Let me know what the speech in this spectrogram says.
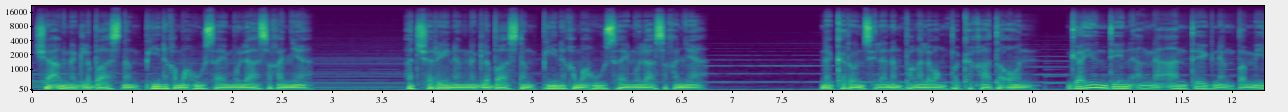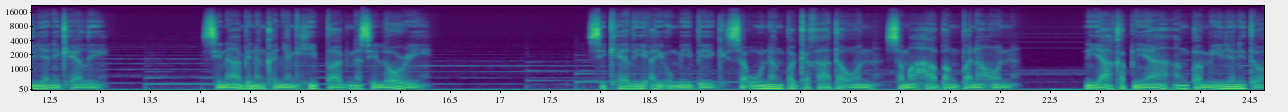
Siya ang naglabas ng pinakamahusay mula sa kanya at siya rin ang naglabas ng pinakamahusay mula sa kanya. Nagkaroon sila ng pangalawang pagkakataon. Gayon din ang naantig ng pamilya ni Kelly. Sinabi ng kanyang hipag na si Lori. Si Kelly ay umibig sa unang pagkakataon sa mahabang panahon. Niyakap niya ang pamilya nito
